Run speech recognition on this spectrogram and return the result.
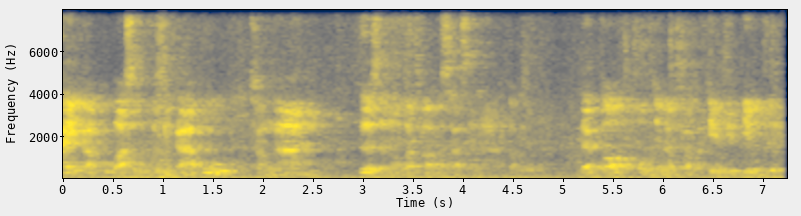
ให้กับอุบาสกอุบาสิกาผู้ทำงานเพื่อสนองพระธรรมศาสนาครับผมแล้วก็ผมจะนำกลับประเทศเยี่ยมเลย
